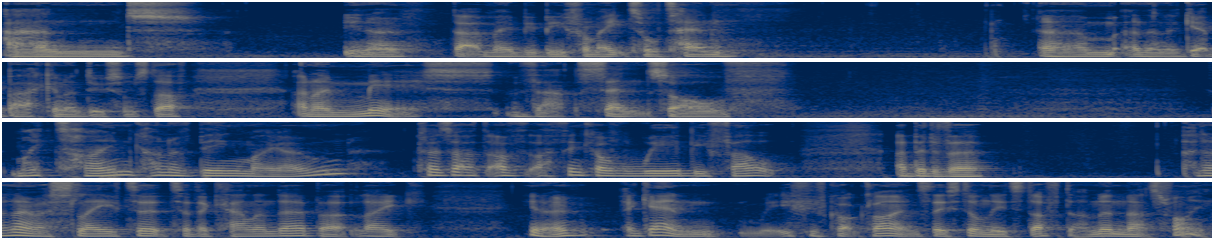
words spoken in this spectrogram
and you know, that maybe be from eight till ten. Um, and then I'd get back and I'd do some stuff. And I miss that sense of my time kind of being my own. Because I, I've, I think I've weirdly felt a bit of a, I don't know, a slave to, to the calendar. But like, you know, again, if you've got clients, they still need stuff done and that's fine.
